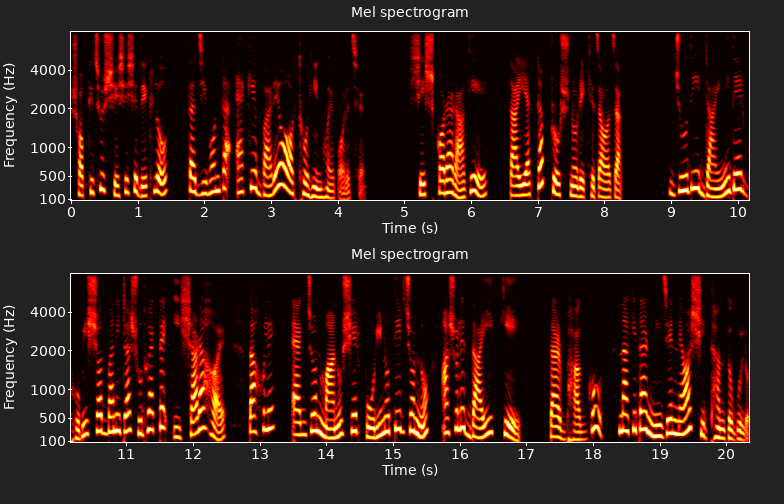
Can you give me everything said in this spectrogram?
সবকিছু শেষে সে দেখল তার জীবনটা একেবারে অর্থহীন হয়ে পড়েছে। শেষ করার আগে তাই একটা প্রশ্ন রেখে যাওয়া যাক। যদি ডাইনিদের ভবিষ্যৎবাণীটা শুধু একটা ইশারা হয়, তাহলে একজন মানুষের পরিণতির জন্য আসলে দায়ী কে? তার ভাগ্য নাকি তার নিজের নেওয়া সিদ্ধান্তগুলো?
